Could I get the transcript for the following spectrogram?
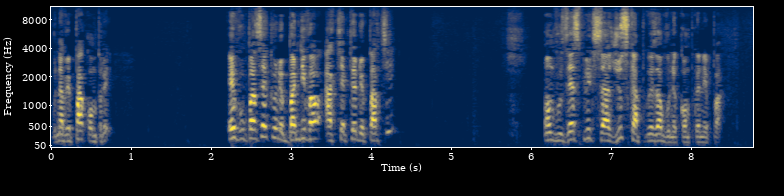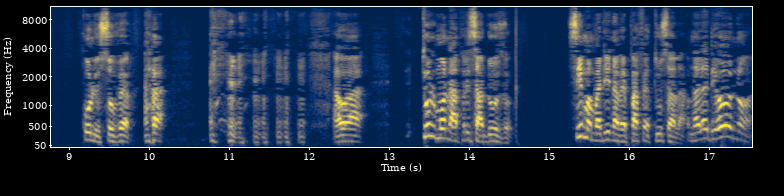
Vous n'avez pas compris? Et vous pensez que le bandit va accepter de partir? On vous explique ça. Jusqu'à présent, vous ne comprenez pas. Pour le sauveur. Ah tout le monde a pris sa dose. Si Mamadi n'avait pas fait tout ça là, on allait dire, oh non,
